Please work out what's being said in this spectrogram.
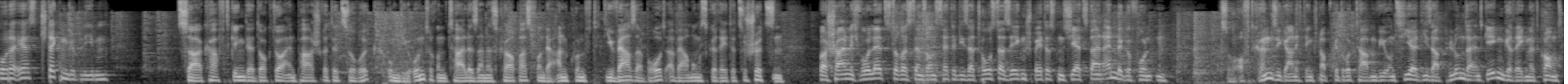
oder er ist stecken geblieben. Zaghaft ging der Doktor ein paar Schritte zurück, um die unteren Teile seines Körpers von der Ankunft diverser Broterwärmungsgeräte zu schützen. Wahrscheinlich wohl letzteres, denn sonst hätte dieser Toastersegen spätestens jetzt ein Ende gefunden. So oft können Sie gar nicht den Knopf gedrückt haben, wie uns hier dieser Plunder entgegengeregnet kommt.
